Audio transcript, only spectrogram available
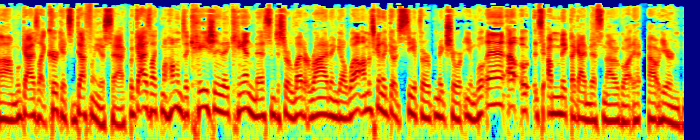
Um, with guys like Kirk, it's definitely a sack. But guys like Mahomes, occasionally they can miss and just sort of let it ride and go. Well, I'm just going to go see if they're make sure. You know, well, eh, I'll, I'm gonna make that guy miss, and I will go out, out here and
